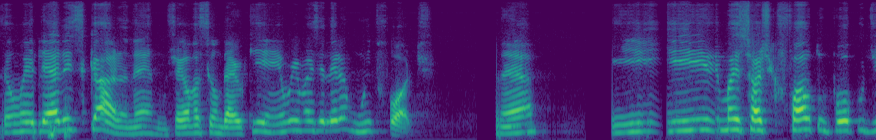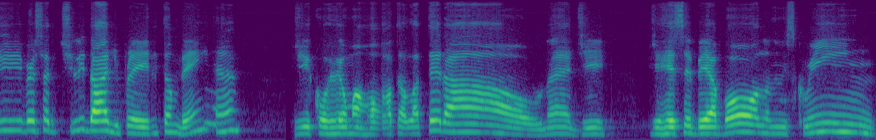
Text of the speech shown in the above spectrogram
Então ele era esse cara, né? Não chegava a ser um Derrick Henry, mas ele era muito forte, né? E, e- mas eu acho que falta um pouco de versatilidade para ele também, né? De correr uma rota lateral, né? De, de receber a bola no screen,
